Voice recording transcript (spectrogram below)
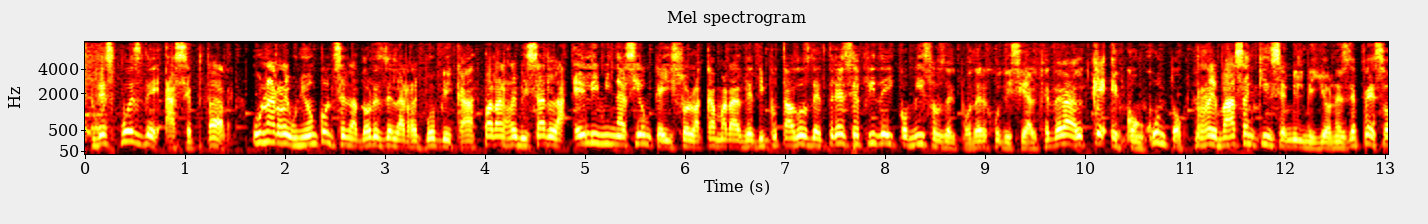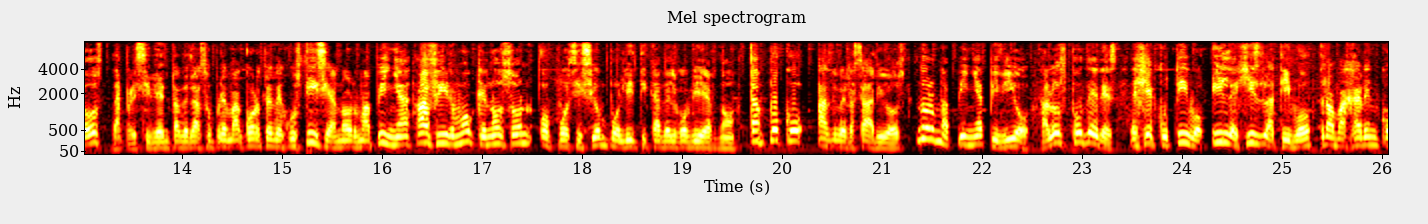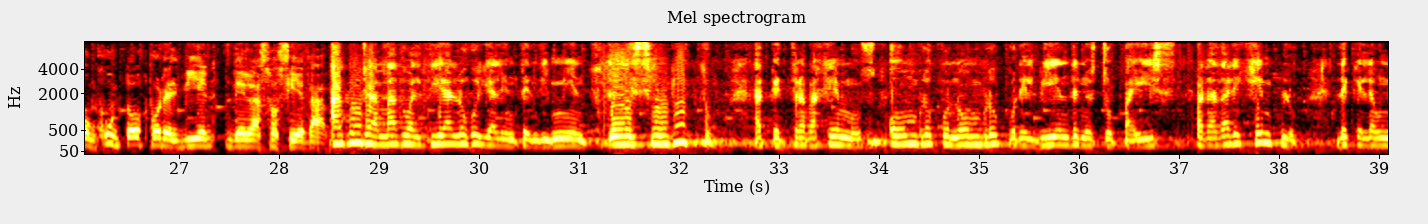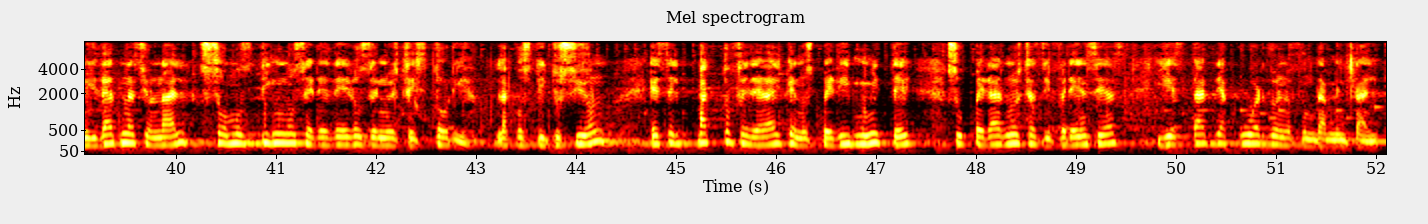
después de aceptar una reunión con senadores de la República para revisar la eliminación que hizo la Cámara de Diputados de 13 fideicomisos del Poder Judicial Federal que en conjunto rebasan 15 mil millones de pesos, la presidenta de la Suprema Corte de Justicia, Norma Piña, afirmó que no son oposición política del gobierno, tampoco adversarios. Norma Piña pidió a los poderes ejecutivo y legislativo trabajar en conjunto por el bien de la sociedad. Hago un llamado al diálogo y al entendimiento. Les invito a que trabajemos hombro con hombro por el bien de nuestro país para dar ejemplo de que la unidad nacional somos dignos herederos de nuestra historia. La Constitución es el pacto federal que nos permite superar nuestras diferencias y estar de acuerdo en lo fundamental.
